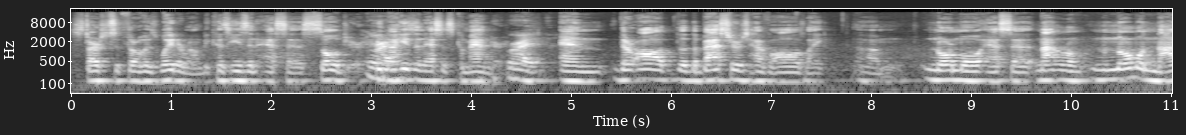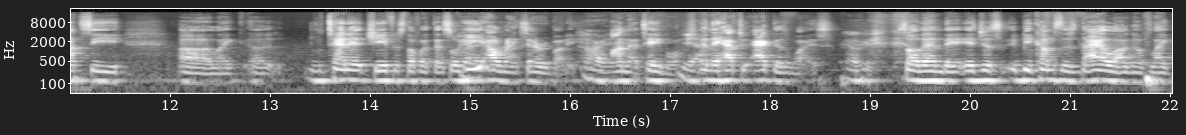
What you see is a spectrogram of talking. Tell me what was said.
starts to throw his weight around because he's an SS soldier. Right. he's an SS commander, Right. and they're all the, the bastards have all like um, normal SS, not norm- normal Nazi, uh, like. Uh, Lieutenant, chief, and stuff like that. So he outranks everybody right. on that table, Yeah. and they have to act as wise. Okay. So then they it just it becomes this dialogue of like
